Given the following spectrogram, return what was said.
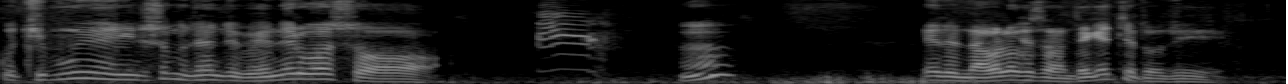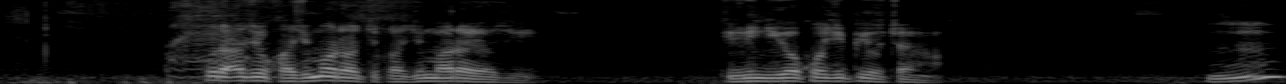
그 지붕에 있으면 되는데 왜 내려왔어? 응? 애들 나가려고 해서 안 되겠지 도저히. 그래 아주 가지 할때 가지 말아야지. 괜히 니가 고집 피웠잖아. 응?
